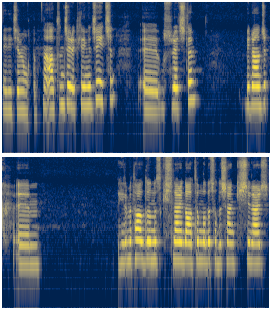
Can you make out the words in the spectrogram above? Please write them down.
ne diyeceğimi unuttum. Ha, altıncı ev etkileneceği için e, bu süreçte birazcık e, hizmet aldığınız kişiler, dağıtımda da çalışan kişiler,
